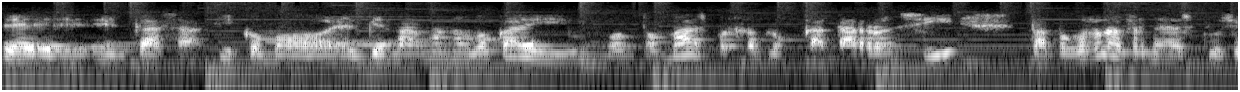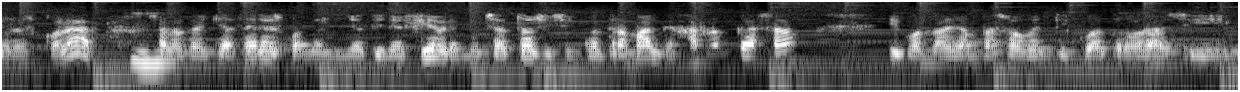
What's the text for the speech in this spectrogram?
eh, en casa. Y como el bien mano boca y un montón más, por ejemplo, un catarro en sí tampoco es una enfermedad de exclusión escolar. O sea, lo que hay que hacer es cuando el niño tiene fiebre, mucha tos y se encuentra mal, dejarlo en casa y cuando hayan pasado 24 horas sin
